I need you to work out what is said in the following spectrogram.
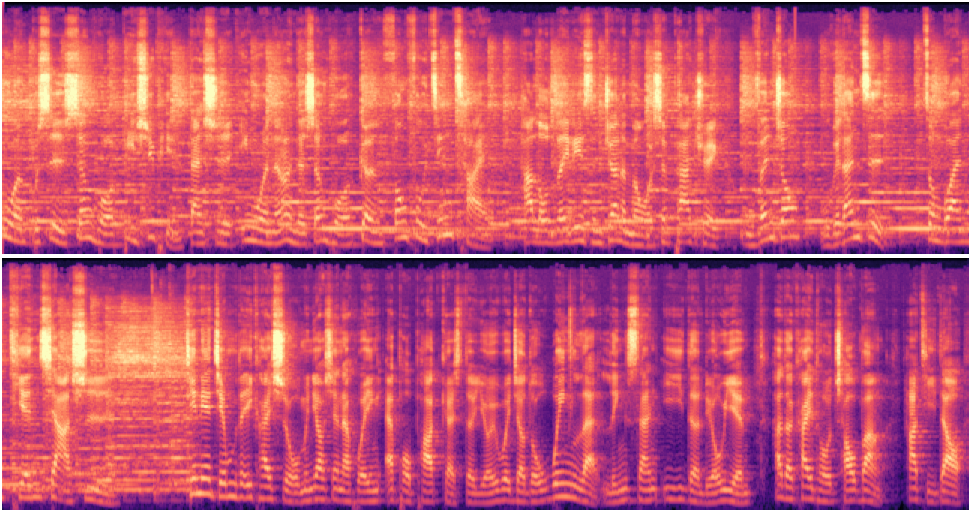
英文不是生活必需品，但是英文能让你的生活更丰富精彩。Hello, ladies and gentlemen，我是 Patrick。五分钟，五个单字，纵观天下事。今天节目的一开始，我们要先来回应 Apple Podcast 的有一位叫做 Winglet 零三一的留言，他的开头超棒，他提到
